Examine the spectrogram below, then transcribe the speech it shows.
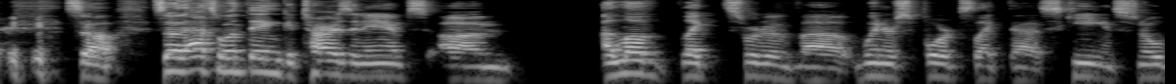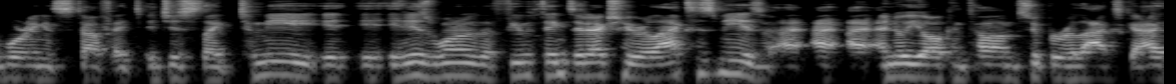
so so that's one thing. Guitars and amps. Um, I love like sort of uh, winter sports like the skiing and snowboarding and stuff. It, it just like to me, it, it, it is one of the few things that actually relaxes me. Is I, I, I know you all can tell I'm a super relaxed guy.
